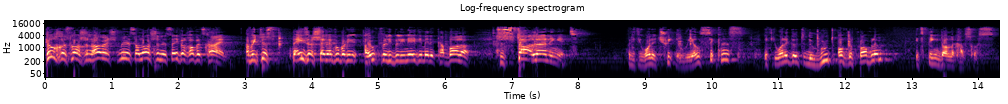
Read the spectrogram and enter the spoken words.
Hilchos Lashon Hara, Shmiras HaLashon, and Sefer Chofetz Chaim. And we just, Be'ez Hashem, everybody, hopefully, B'linedi made a Kabbalah to start learning it. But if you want to treat the real sickness, if you want to go to the root of the problem, it's being done lekavskos.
